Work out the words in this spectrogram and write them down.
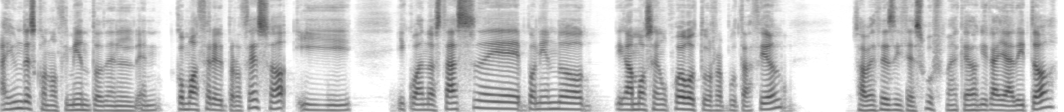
hay un desconocimiento en, cómo hacer el proceso y, cuando estás eh, poniendo, digamos, en juego tu reputación, pues a veces dices, uff, me he quedado aquí calladito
